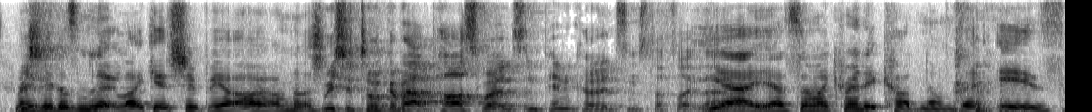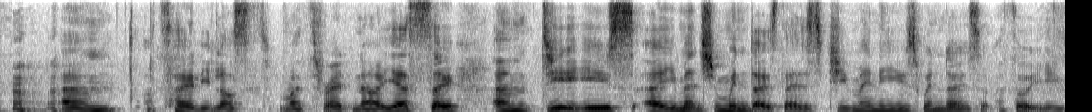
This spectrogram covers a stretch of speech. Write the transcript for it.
Maybe it doesn't look like it should be. I, I'm not sure. We should talk about passwords and pin codes and stuff like that. Yeah, yeah. So my credit card number is. Um, I've totally lost my thread now. Yes. So, um, do you use? Uh, you mentioned Windows there. Do you mainly use Windows? I thought you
